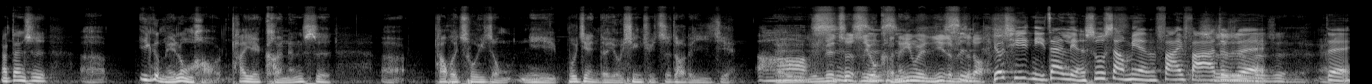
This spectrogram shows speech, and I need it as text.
那但是呃，一个没弄好，他也可能是呃。他会出一种你不见得有兴趣知道的意见哦，这是有可能，因为你怎么知道？尤其你在脸书上面发一发，对不对？是，对。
